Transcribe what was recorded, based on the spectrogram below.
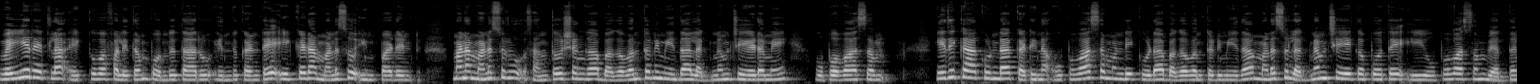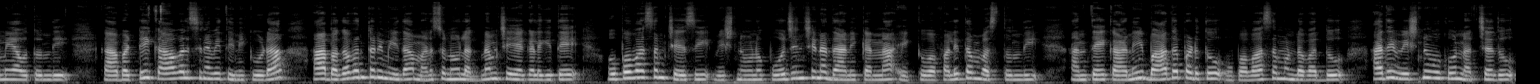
వెయ్యి రెట్ల ఎక్కువ ఫలితం పొందుతారు. ఎందుకంటే ఇక్కడ మనసు ఇంపార్టెంట్. మన మనసును సంతోషంగా భగవంతుని మీద లగ్నం చేయడమే ఉపవాసం. ఇది కాకుండా కఠిన ఉపవాసం ఉండి కూడా భగవంతుడి మీద మనసు లగ్నం చేయకపోతే ఈ ఉపవాసం వ్యర్థమే అవుతుంది. కాబట్టి కావలసినవి తిని కూడా ఆ భగవంతుడి మీద మనసును లగ్నం చేయగలిగితే ఉపవాసం చేసి విష్ణువును పూజించిన దానికన్నా ఎక్కువ ఫలితం వస్తుంది. అంతేకాని బాధపడుతూ ఉపవాసం ఉండవద్దు. అది విష్ణువుకు నచ్చదు.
